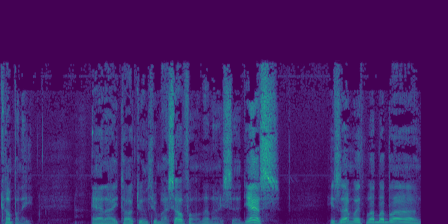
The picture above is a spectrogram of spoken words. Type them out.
company, and I talked to him through my cell phone, and I said, "Yes." He said, "I'm with blah blah blah,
